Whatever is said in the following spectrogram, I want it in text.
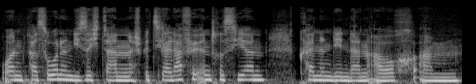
Und Personen, die sich dann speziell dafür interessieren, können den dann auch ähm,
